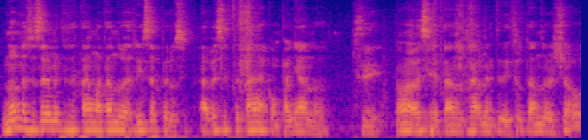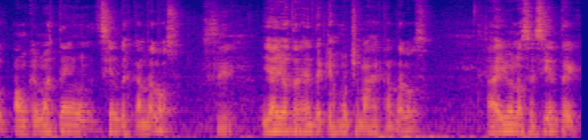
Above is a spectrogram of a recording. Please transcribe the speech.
no necesariamente se están matando de risa, pero a veces te están acompañando. Sí, ¿no? A veces están realmente disfrutando del show, aunque no estén siendo escandalosos. sí. Y hay otra gente que es mucho más escandalosa. Ahí uno se siente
